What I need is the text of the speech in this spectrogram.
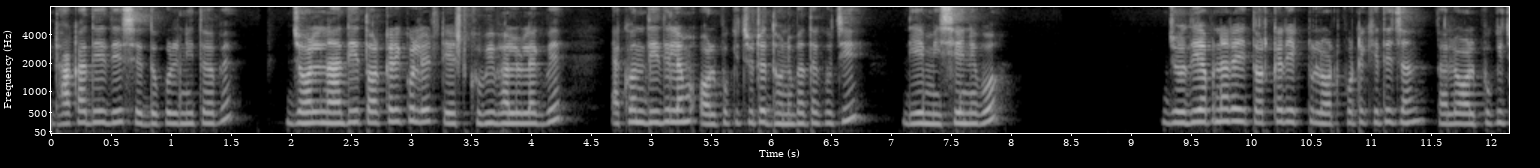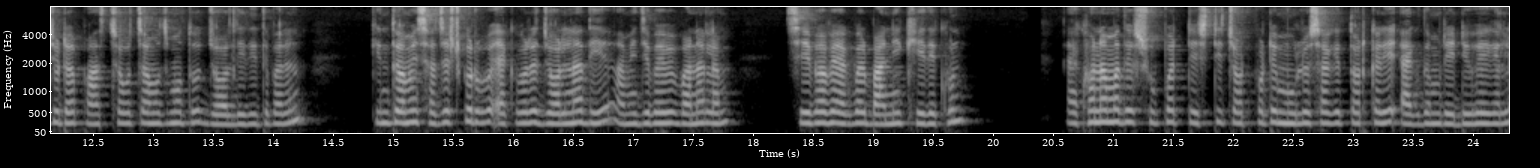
ঢাকা দিয়ে দিয়ে সেদ্ধ করে নিতে হবে। জল না দিয়ে তরকারি করলে টেস্ট খুবই ভালো লাগবে। এখন দিয়ে দিলাম অল্প কিছুটা ধনেপাতা কুচি, দিয়ে মিশিয়ে নেব। যদি আপনারা এই তরকারি একটু লটপটে খেতে চান, তাহলে অল্প কিছুটা পাঁচ ছ চামচ মতো জল দিয়ে দিতে পারেন। কিন্তু আমি সাজেস্ট করব, একবারে জল না দিয়ে আমি যেভাবে বানালাম সেইভাবে একবার বানিয়ে খেয়ে দেখুন। এখন আমাদের সুপার টেস্টি চটপটে মূলো শাকের তরকারি একদম রেডি হয়ে গেল।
